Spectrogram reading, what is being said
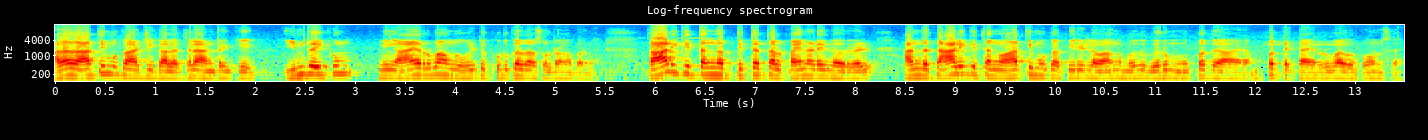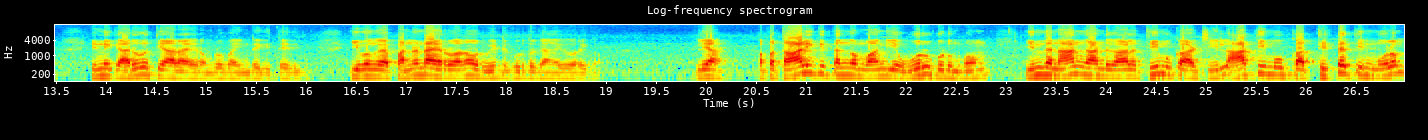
அதாவது அதிமுக ஆட்சி காலத்தில் அன்றைக்கு இன்றைக்கும் நீங்கள் ஆயிரம் ரூபாய் அவங்க வீட்டுக்கு கொடுக்கறதா சொல்கிறாங்க பாருங்கள் தாலிக்கு தங்கம் திட்டத்தால் பயனடைந்தவர்கள் அந்த தாலிக்கு தங்கம் அதிமுக பீரியடில் வாங்கும்போது வெறும் முப்பத்து முப்பத்தெட்டாயிரம் ரூபாய் ஒரு பவுன் சார். இன்றைக்கி அறுபத்தி ஆறாயிரம் ரூபாய் இன்றைக்கு தேதிக்கு. இவங்க பன்னெண்டாயிரம் ரூபா தான் ஒரு வீட்டுக்கு கொடுத்துருக்காங்க இது வரைக்கும். இல்லையா? அப்போ தாலிக்கு தங்கம் வாங்கிய ஒரு குடும்பம் இந்த நான்கு ஆண்டு கால திமுக ஆட்சியில் அதிமுக திட்டத்தின் மூலம்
